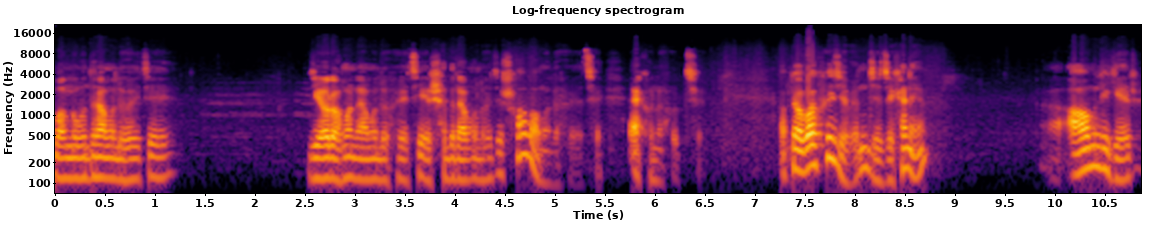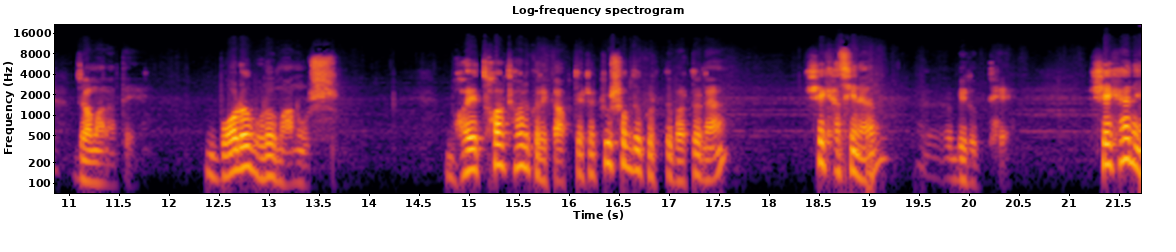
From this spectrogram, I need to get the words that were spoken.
বঙ্গবন্ধুর আমলে হয়েছে, জিয়াউর রহমানের আমলে হয়েছে, এরশাদের আমলে হয়েছে, সব আমলে হয়েছে, এখনও হচ্ছে। আপনি অবাক হয়ে যাবেন যে যেখানে আওয়ামী লীগের জমানাতে বড় বড় মানুষ ভয়ে থর থর করে কাঁপতো, একটা টু শব্দ করতে পারতো না শেখ হাসিনার বিরুদ্ধে। সেখানে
